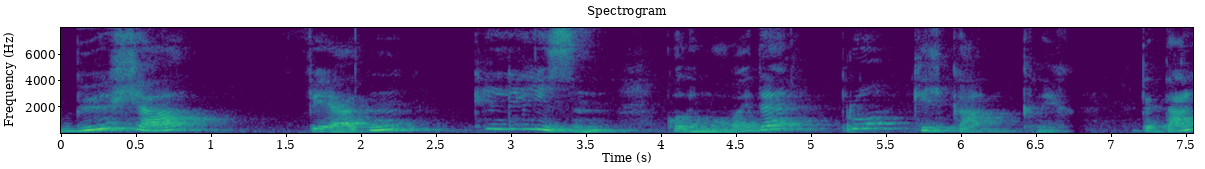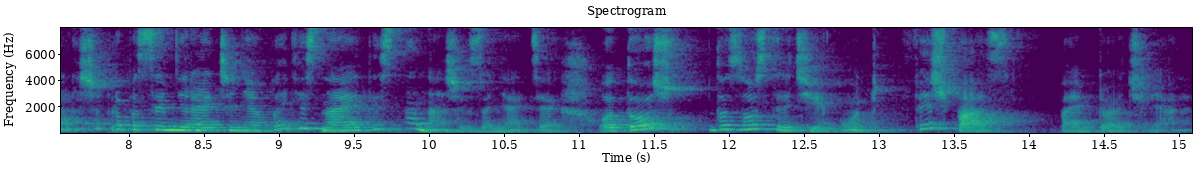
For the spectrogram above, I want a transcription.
Bücher werden gelesen, коли мова йде про кілька книг. Детальніше про пасивні речення ви дізнаєтесь на наших заняттях. Отож, до зустрічі und viel Spaß beim Deutsch lernen!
